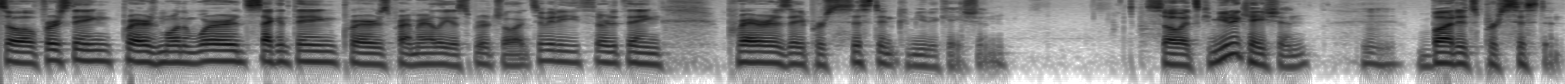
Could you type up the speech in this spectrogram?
So first thing, prayer is more than words. Second thing, prayer is primarily a spiritual activity. Third thing, prayer is a persistent communication. So it's communication, hmm. but it's persistent.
